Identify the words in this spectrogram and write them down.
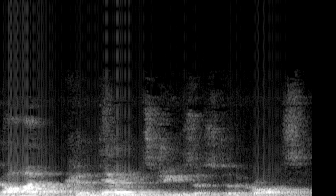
God condemns Jesus to the cross,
